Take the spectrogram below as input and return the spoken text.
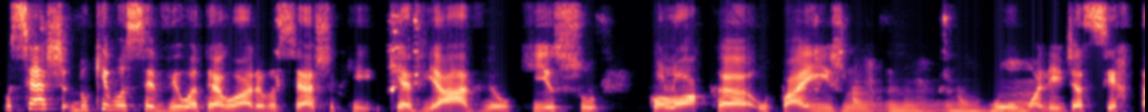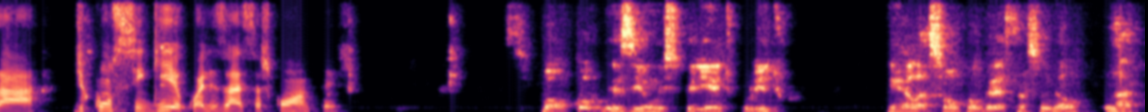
Você acha, do que você viu até agora, você acha que, que é viável, que isso coloca o país num, num, num rumo ali de acertar de conseguir equalizar essas contas? Bom, como dizia um experiente político em relação ao Congresso Nacional, lá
